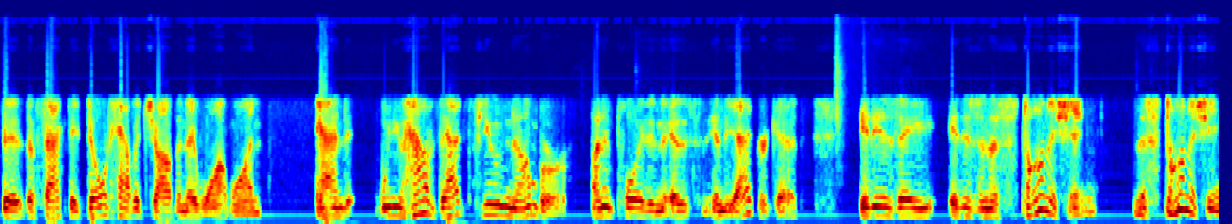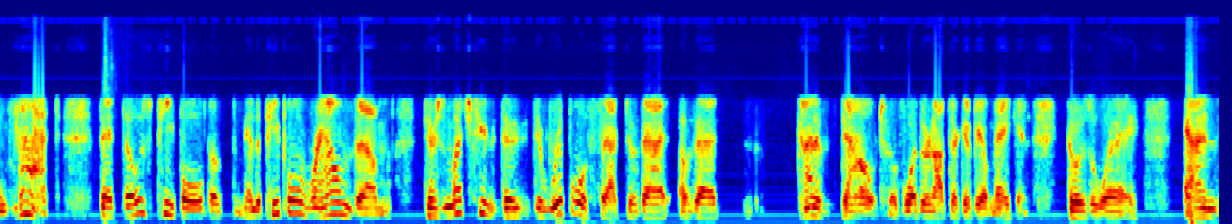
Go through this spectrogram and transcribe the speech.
the the fact they don't have a job and they want one. And when you have that few number unemployed in as in the aggregate, it is a it is an astonishing an astonishing fact that those people the, and the people around them, there's much few the, the ripple effect of that of that kind of doubt of whether or not they're going to be able to make it goes away. And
